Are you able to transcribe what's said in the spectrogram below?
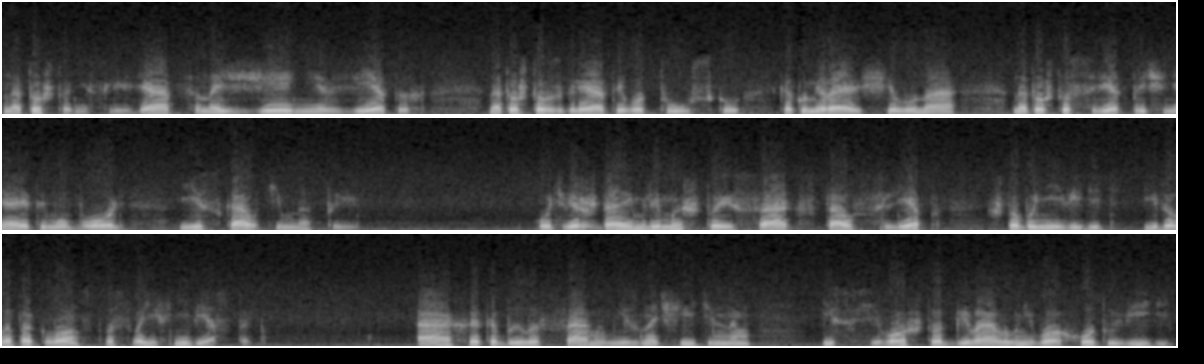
на то, что они слезятся, на жжение в веках, на то, что взгляд его тускл, как умирающая луна, на то, что свет причиняет ему боль, и искал темноты. Утверждаем ли мы, что Исаак стал слеп, чтобы не видеть идолопоклонства своих невесток? Ах, это было самым незначительным из всего, что отбивало у него охоту видеть,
